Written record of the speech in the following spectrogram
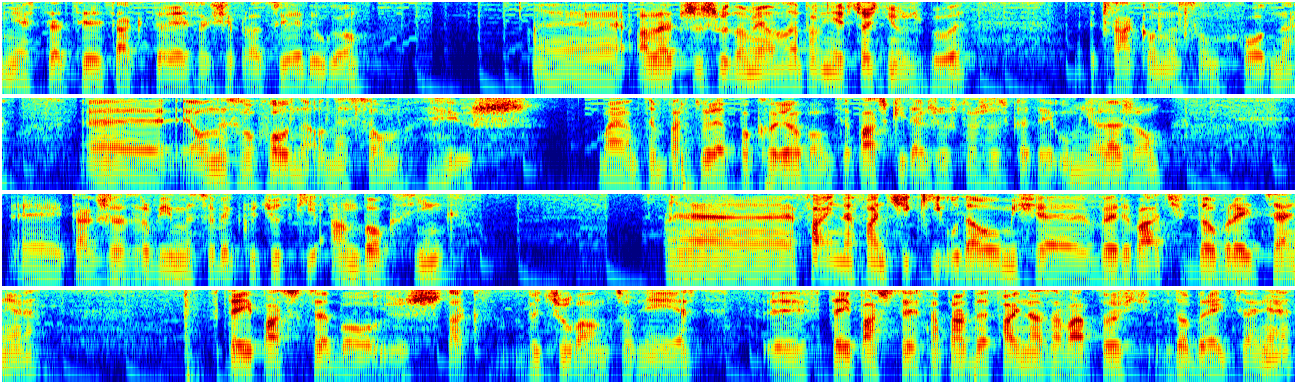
Niestety tak to jest, jak się pracuje długo. Ale przyszły do mnie, one pewnie wcześniej już były. Tak, one są chłodne. One są chłodne, one są już, mają temperaturę pokojową, te paczki, także już troszeczkę tutaj u mnie leżą. E, Także zrobimy sobie króciutki unboxing. E, Fajne fanciki udało mi się wyrwać w dobrej cenie. W tej paczce, bo już tak wyczuwam co w niej jest. E, W tej paczce jest naprawdę fajna zawartość w dobrej cenie.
